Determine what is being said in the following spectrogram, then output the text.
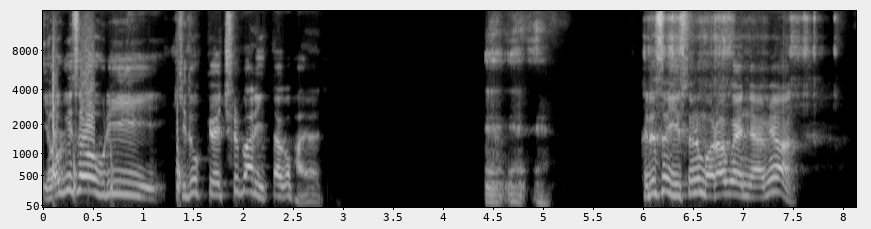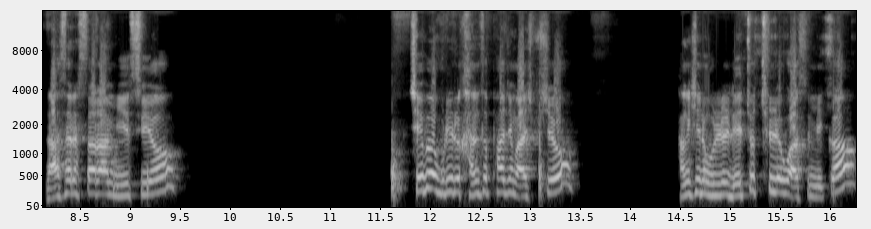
여기서 우리 기독교의 출발이 있다고 봐야죠. 예, 예, 예. 그래서 예수는 뭐라고 했냐면, 나사렛 사람 예수요, 제발 우리를 간섭하지 마십시오. 당신은 우리를 내쫓으려고 왔습니까?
